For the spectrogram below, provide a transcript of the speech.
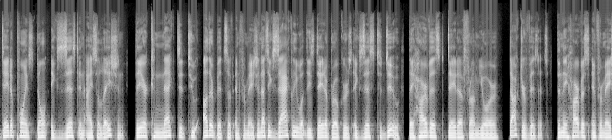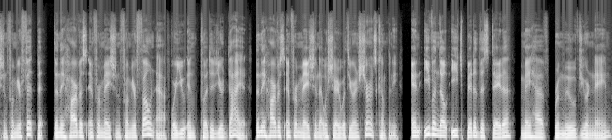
data points don't exist in isolation. They are connected to other bits of information. That's exactly what these data brokers exist to do. They harvest data from your doctor visits. Then they harvest information from your Fitbit. Then they harvest information from your phone app where you inputted your diet. Then they harvest information that was shared with your insurance company. And even though each bit of this data may have removed your name,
